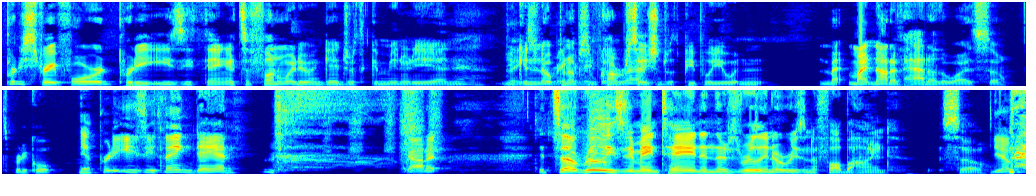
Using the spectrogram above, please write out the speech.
pretty straightforward, pretty easy thing. It's a fun way to engage with the community, and Yeah, you can open up some me feel conversations with people you wouldn't mi- might not have had otherwise. So it's pretty cool. Yeah, pretty easy thing, Dan. got it. It's uh, really easy to maintain, and there's really no reason to fall behind. So Yep.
